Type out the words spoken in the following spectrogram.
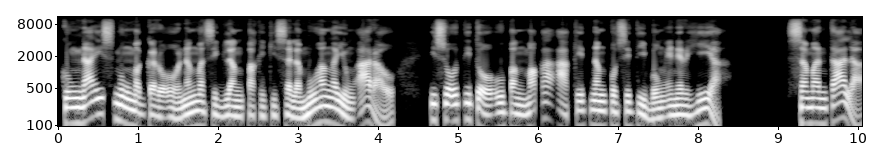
Kung nais mong magkaroon ng masiglang pakikisalamuha ngayong araw, isuot ito upang makaakit ng positibong enerhiya. Samantala,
